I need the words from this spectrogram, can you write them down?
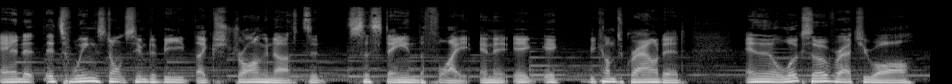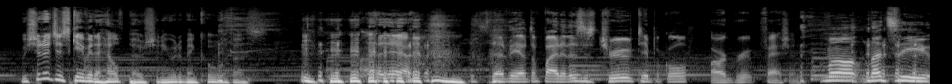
and it, its wings don't seem to be like strong enough to sustain the flight, and it, it, it becomes grounded, and then it looks over at you all. We should have just gave it a health potion. He would have been cool with us. I know. Instead, we have to fight it. This is true, typical our group fashion. Well, let's see.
